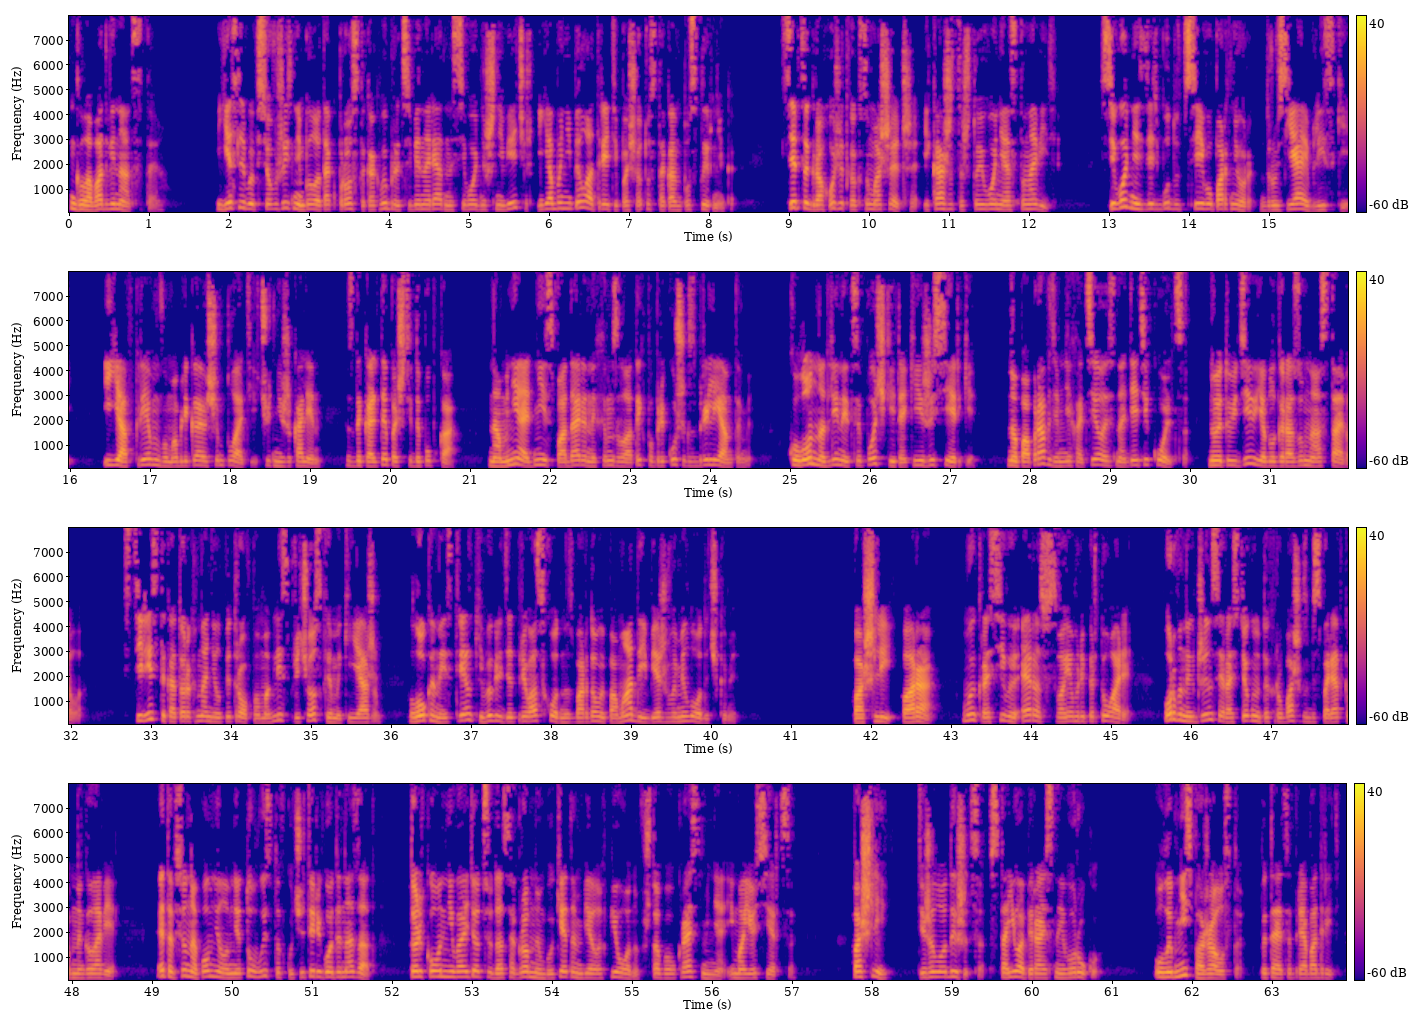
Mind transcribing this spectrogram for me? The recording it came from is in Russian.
Глава 12. Если бы все в жизни было так просто, как выбрать себе наряд на сегодняшний вечер, я бы не пила третий по счету стакан пустырника. Сердце грохочет, как сумасшедшее, и кажется, что его не остановить. Сегодня здесь будут все его партнеры, друзья и близкие. И я в кремовом облегающем платье, чуть ниже колен, с декольте почти до пупка. На мне одни из подаренных им золотых побрякушек с бриллиантами. Кулон на длинной цепочке и такие же серьги. Но по правде мне хотелось надеть и кольца, но эту идею я благоразумно оставила. Стилисты, которых нанял Петров, помогли с прической и макияжем. Локоны и стрелки выглядят превосходно с бордовой помадой и бежевыми лодочками. «Пошли, пора!» Мой красивый Эрос в своем репертуаре. Порванных джинсов и расстегнутых рубашек с беспорядком на голове. Это все напомнило мне ту выставку четыре года назад. Только он не войдет сюда с огромным букетом белых пионов, чтобы украсть меня и мое сердце. «Пошли!» Тяжело дышится, встаю, опираясь на его руку. «Улыбнись, пожалуйста», — пытается приободрить.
